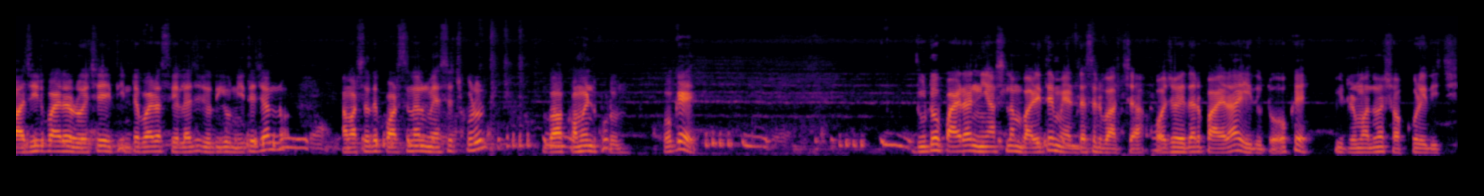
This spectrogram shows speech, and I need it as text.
বাজির পায়রা রয়েছে, এই তিনটে পায়রা সেল আছে। যদি কেউ নিতে চান, আমার সাথে পার্সোনাল মেসেজ করুন বা কমেন্ট করুন ওকে দুটো পায়রা নিয়ে আসলাম বাড়িতে ম্যাড্রাসের বাচ্চা। অজয়দার পায়রা, এই দুটো, ওকে? ভিডিওর মাধ্যমে শখ করে দিচ্ছি।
